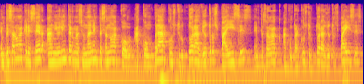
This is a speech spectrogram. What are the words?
empezaron a crecer a nivel internacional, empezaron a, comprar constructoras de otros países, empezaron a, comprar constructoras de otros países,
